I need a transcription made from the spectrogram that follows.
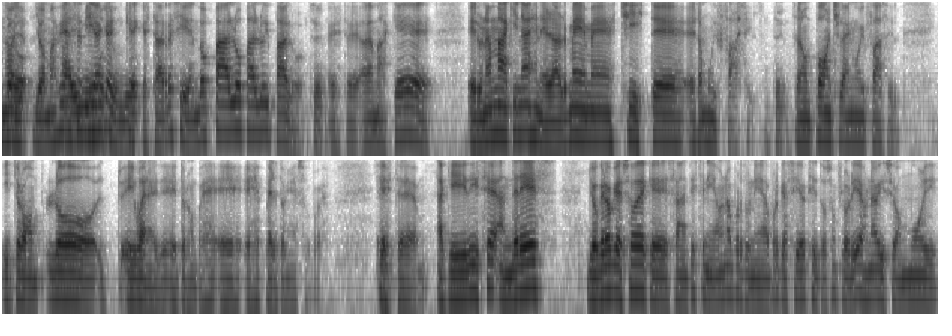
no, pero yo, yo más bien sentía que, que, que estaba recibiendo palo, palo y palo. Sí. Este, además que era una máquina de generar memes, chistes, era muy fácil. Sí. O sea, era un punchline muy fácil. Y Trump lo... Y bueno, eh, Trump es, es- es experto en eso, pues. Sí. Este, aquí dice Andrés, yo creo que eso de que Santis tenía una oportunidad porque ha sido exitoso en Florida es una visión muy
